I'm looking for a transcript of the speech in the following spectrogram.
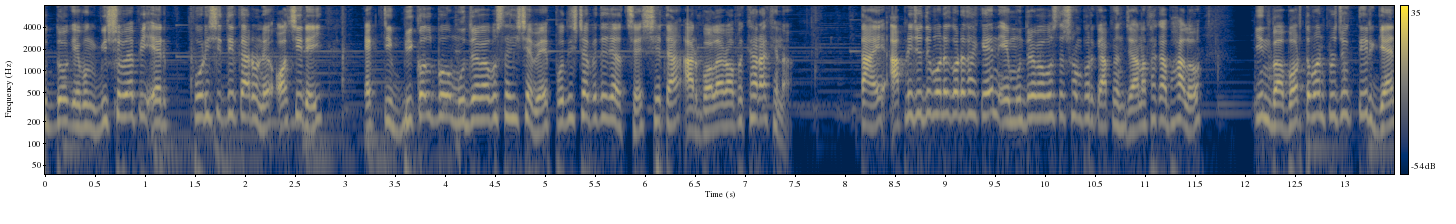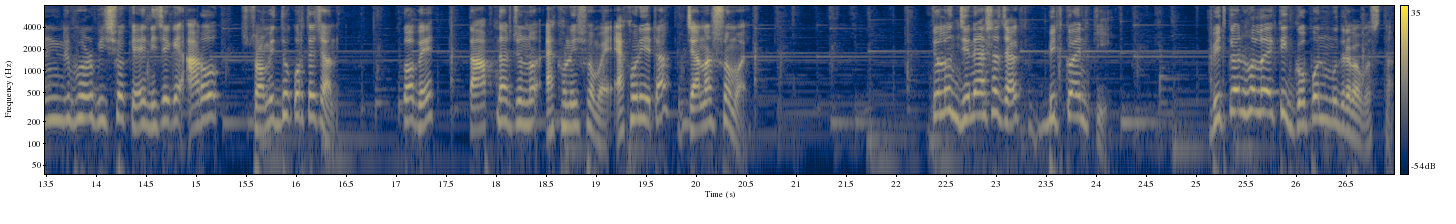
উদ্যোগ এবং বিশ্বব্যাপী এর পরিচিতির কারণে অচিরেই একটি বিকল্প মুদ্রা ব্যবস্থা হিসেবে প্রতিষ্ঠা পেতে যাচ্ছে সেটা আর বলার অপেক্ষা রাখে না। তাই আপনি যদি মনে করে থাকেন এই মুদ্রা ব্যবস্থা সম্পর্কে আপনার জানা থাকা ভালো, কিংবা বর্তমান প্রযুক্তির জ্ঞান নির্ভর বিশ্বকে নিজেকে আরও সমৃদ্ধ করতে চান, তবে তা আপনার জন্য এখনই সময়, এখনই এটা জানার সময়। চলুন জেনে আসা যাক বিটকয়েন কি। বিটকয়েন হলো একটি গোপন মুদ্রা ব্যবস্থা।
